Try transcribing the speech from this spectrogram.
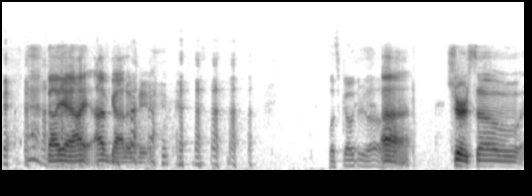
no, yeah, I, I've got him here. Let's go through those. Uh, sure. So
